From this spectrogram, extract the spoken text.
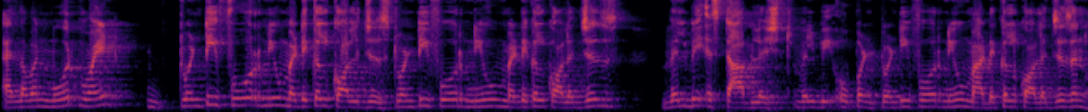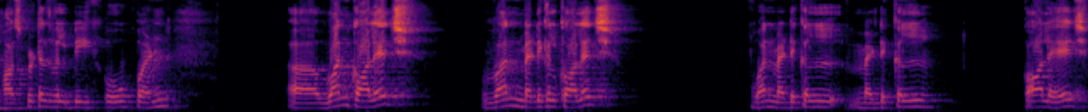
And the one more point 24 new medical colleges, 24 new medical colleges will be established will be opened 24 new medical colleges and hospitals will be opened uh, one college one medical college one medical medical college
